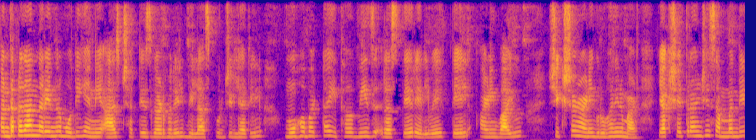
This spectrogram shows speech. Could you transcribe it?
पंतप्रधान नरेंद्र मोदी यांनी आज छत्तीसगडमधील बिलासपूर जिल्ह्यातील मोहभट्टा इथं वीज रस्ते रेल्वे तेल आणि वायू शिक्षण आणि गृहनिर्माण या क्षेत्रांशी संबंधित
